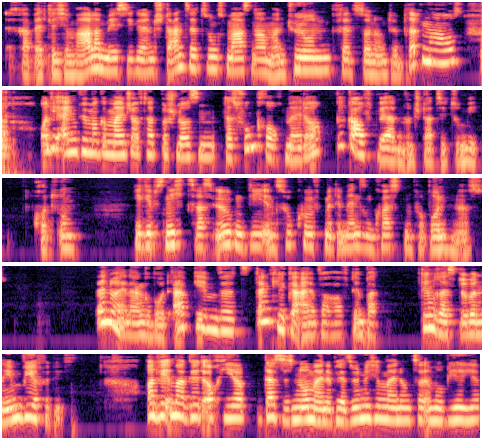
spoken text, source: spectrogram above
Es gab etliche malermäßige Instandsetzungsmaßnahmen an Türen, Fenstern und im Treppenhaus und die Eigentümergemeinschaft hat beschlossen, dass Funkrauchmelder gekauft werden, anstatt sie zu mieten. Kurzum, hier gibt's nichts, was irgendwie in Zukunft mit immensen Kosten verbunden ist. Wenn du ein Angebot abgeben willst, dann klicke einfach auf den Button. Den Rest übernehmen wir für dich. Und wie immer gilt auch hier, das ist nur meine persönliche Meinung zur Immobilie.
